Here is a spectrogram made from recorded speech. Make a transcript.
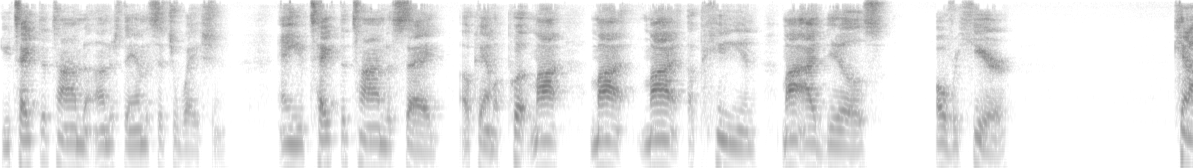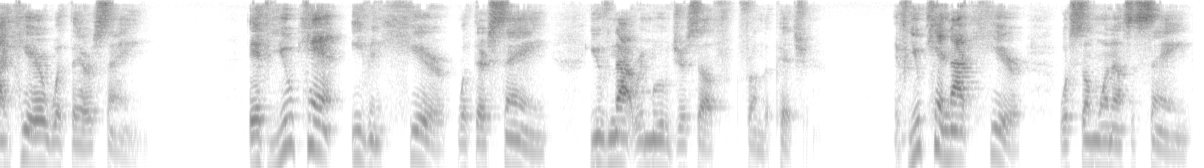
You take the time to understand the situation and you take the time to say, okay, I'm going to put my my my opinion my ideals over here, can I hear what they're saying? If you can't even hear what they're saying, you've not removed yourself from the picture. If you cannot hear what someone else is saying,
